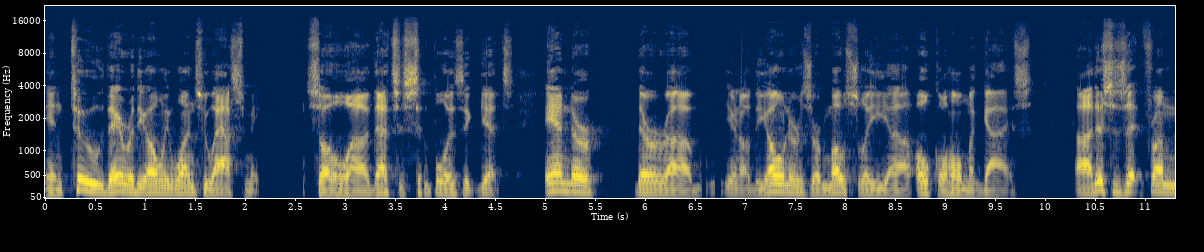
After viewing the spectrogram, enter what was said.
and two, they were the only ones who asked me. So uh, that's as simple as it gets. And they're they're uh, you know the owners are mostly uh, Oklahoma guys. This is it from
